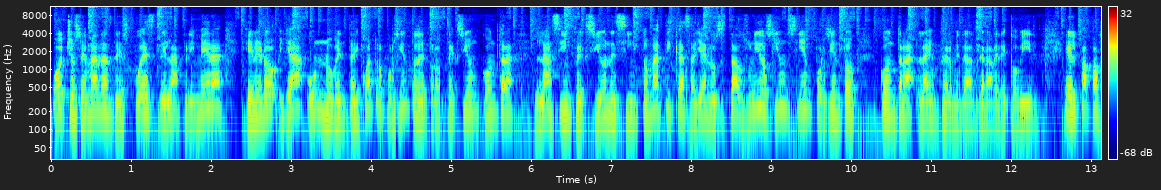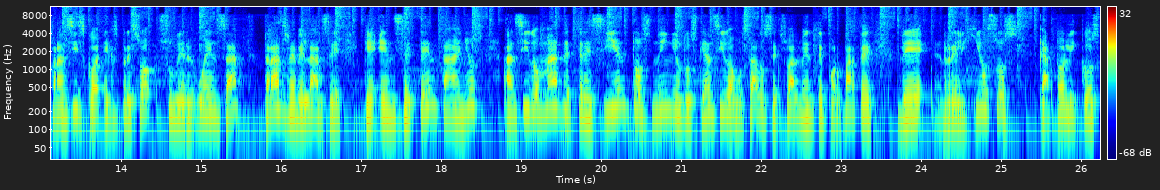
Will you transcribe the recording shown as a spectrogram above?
Ocho semanas después de la primera, generó ya un 94% de protección contra las infecciones sintomáticas allá en los Estados Unidos y un 100% contra la enfermedad grave de COVID. El Papa Francisco expresó su vergüenza tras revelarse que en 70 años han sido más de 300 niños los que han sido abusados sexualmente por parte de religiosos católicos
